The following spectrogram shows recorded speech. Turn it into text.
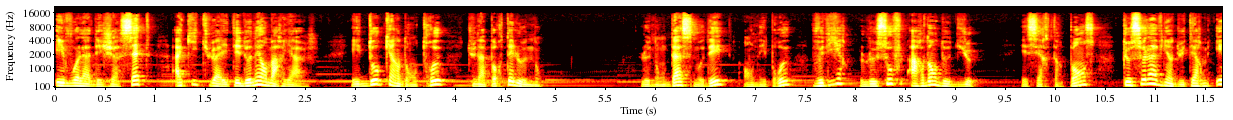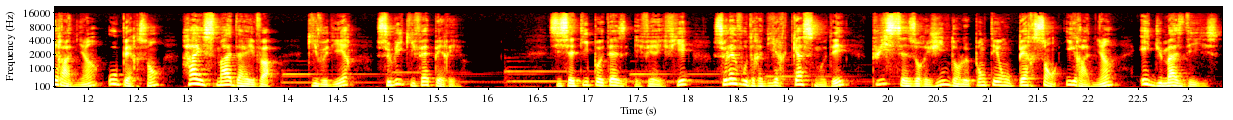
et voilà déjà sept à qui tu as été donné en mariage, et d'aucun d'entre eux tu n'as porté le nom. Le nom d'Asmodée, en hébreu, veut dire le souffle ardent de Dieu, et certains pensent que cela vient du terme iranien ou persan Haesma Daeva, qui veut dire celui qui fait périr. Si cette hypothèse est vérifiée, cela voudrait dire qu'Asmodée puisse ses origines dans le panthéon persan iranien et du mazdéisme.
